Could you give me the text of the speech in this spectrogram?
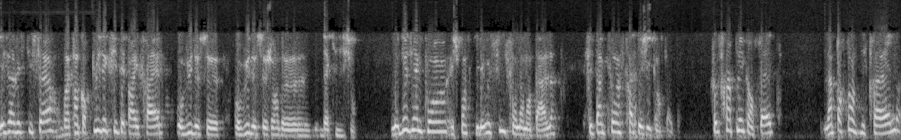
Les investisseurs vont être encore plus excités par Israël au vu de ce genre d'acquisition. Le deuxième point, et je pense qu'il est aussi fondamental, c'est un point stratégique en fait. Il faut se rappeler qu'en fait, l'importance d'Israël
